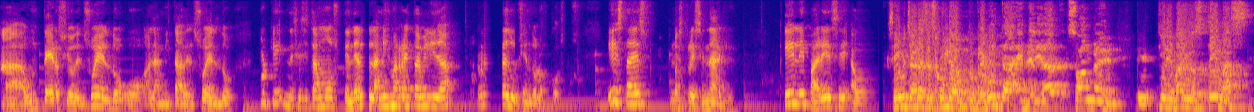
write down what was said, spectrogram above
a un tercio del sueldo o a la mitad del sueldo, porque necesitamos tener la misma rentabilidad reduciendo los costos. Este es nuestro escenario. ¿Qué le parece a Sí, muchas gracias Julio. Tu pregunta en realidad eh, eh, tiene varios temas.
